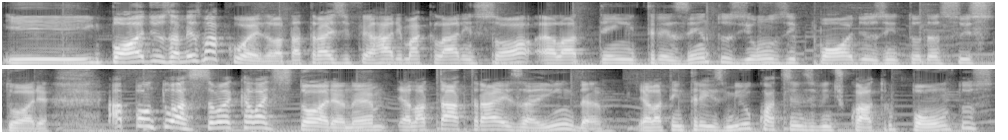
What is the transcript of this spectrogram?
E em pódios, a mesma coisa, ela tá atrás de Ferrari e McLaren só, ela tem 311 pódios em toda a sua história história. A pontuação é aquela história, né? Ela tá atrás ainda, ela tem 3.424 pontos,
